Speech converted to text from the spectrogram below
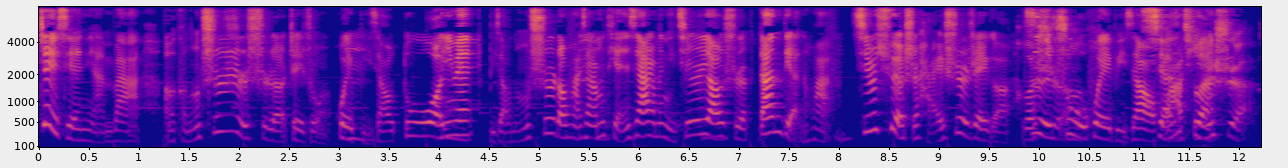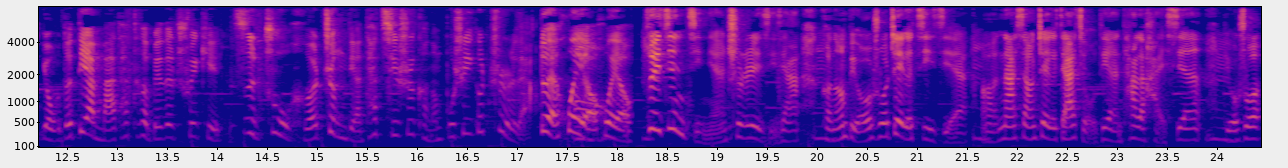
这些年吧，呃，可能吃日式的这种会比较多，嗯因为比较能吃的话，像什么甜虾什么，你其实要是单点的话，其实确实还是这个自助会比较划算提。是有的店吧，它特别的 tricky，自助和正点它其实可能不是一个质量。对，会有哦会有。最近几年吃的这几家，可能比如说这个季节啊、那像这个家酒店，它的海鲜，比如说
